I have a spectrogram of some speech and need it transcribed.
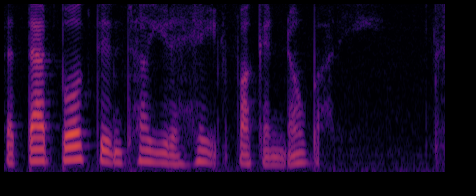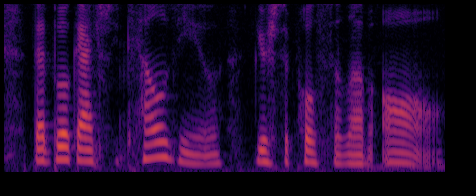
that that book didn't tell you to hate fucking nobody. That book actually tells you you're supposed to love all.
